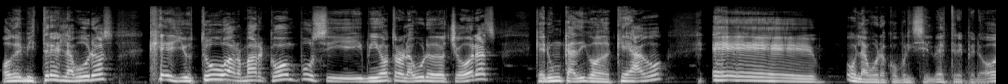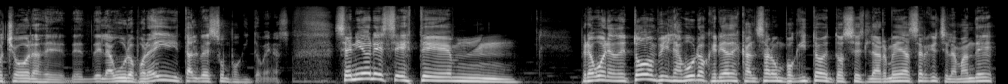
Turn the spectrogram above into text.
o de mis tres laburos, que YouTube, armar compus y, mi otro laburo de ocho horas, que nunca digo qué hago. Eh, un laburo como silvestre, pero ocho horas de, laburo por ahí y tal vez un poquito menos. Señores, este... Mm, pero bueno, de todos mis laburos quería descansar un poquito, entonces la armé a Sergio y se la mandé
